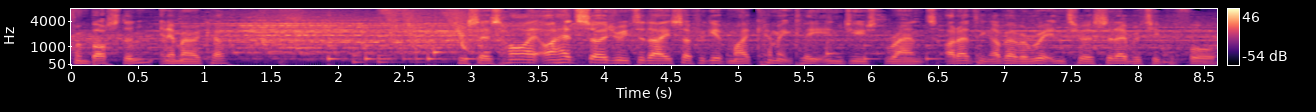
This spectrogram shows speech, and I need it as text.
from Boston in America. He says, Hi, I had surgery today, so forgive my chemically induced rant. I don't think I've ever written to a celebrity before.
